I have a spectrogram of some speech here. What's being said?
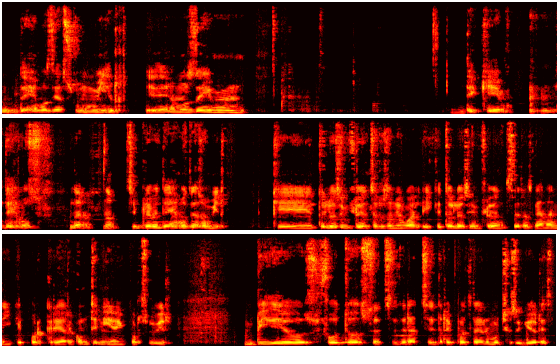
dejemos de asumir y dejemos de de que dejemos, no, no, simplemente dejemos de asumir que todos los influencers son igual y que todos los influencers ganan y que por crear contenido y por subir videos, fotos, etcétera, etcétera, y por tener muchos seguidores,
